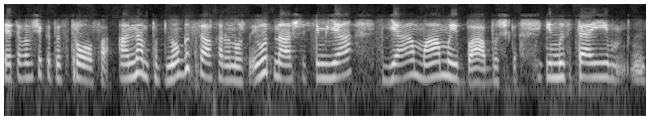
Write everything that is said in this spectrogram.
Это вообще катастрофа. А нам-то много сахара нужно. И вот наша семья, я, мама и бабушка. И мы стоим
